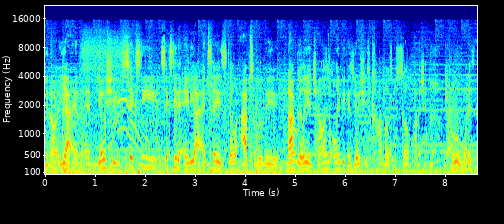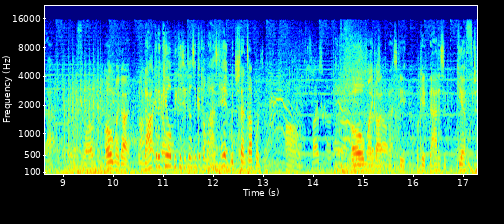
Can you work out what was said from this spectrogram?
you know, yeah, and, and Yoshi, 60, 60 to 80, I- I'd say is still absolutely not really a challenge, only because Yoshi's combos are so punishing. Yeah. Ooh, what is that? Bit of a flub. Oh my god. Not Not gonna kill kill because he doesn't get the last hit, which sends upwards. Um, Tries to no nair. oh my god. Mesty. Okay, that is a gift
